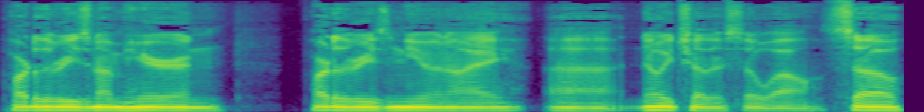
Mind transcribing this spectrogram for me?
part of the reason I'm here and part of the reason you and I uh, know each other so well. So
